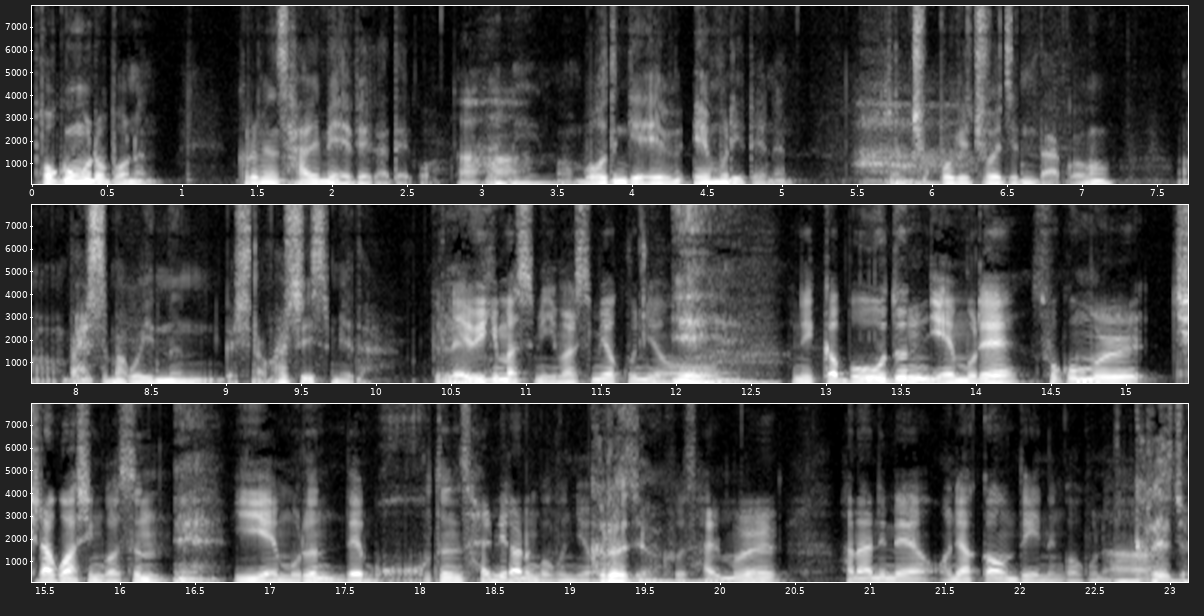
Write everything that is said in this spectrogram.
복음으로 보는 그러면 삶의 예배가 되고 아하. 어, 모든 게 예- 예물이 되는 아. 그런 축복이 주어진다고 어, 말씀하고 있는 것이라고 할 수 있습니다. 그 레위기 말씀이 이 말씀이었군요. 예, 예. 그러니까 모든 예물에 소금을 치라고 하신 것은 예. 이 예물은 내 모든 삶이라는 거군요. 그러죠. 그 삶을 하나님의 언약 가운데 있는 거구나. 그러죠.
